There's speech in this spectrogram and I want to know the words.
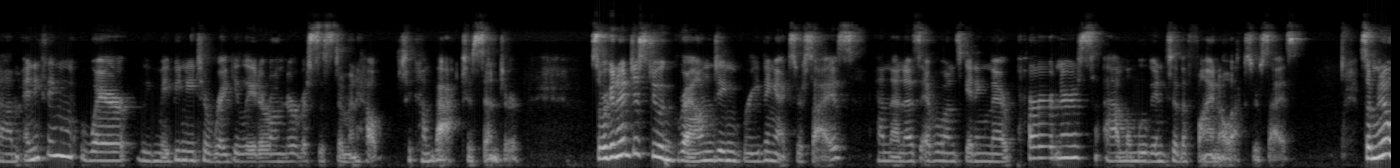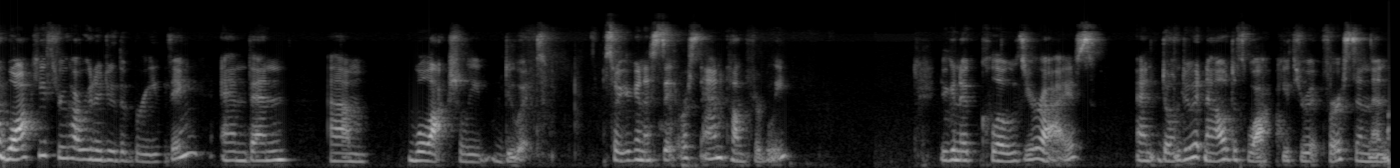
um, anything where we maybe need to regulate our own nervous system and help to come back to center. So we're going to just do a grounding breathing exercise. And then as everyone's getting their partners, um, we'll move into the final exercise. So I'm going to walk you through how we're going to do the breathing and then um, we'll actually do it. So you're going to sit or stand comfortably. You're going to close your eyes and don't do it now. I'll just walk you through it first and then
